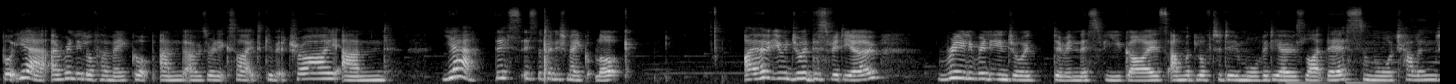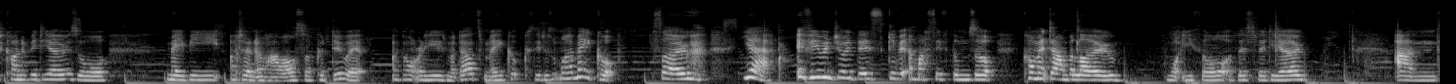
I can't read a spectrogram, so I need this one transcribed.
But yeah I really love her makeup and I was really excited to give it a try and yeah this is the finished makeup look. I hope you enjoyed this video. Really really enjoyed doing this for you guys and would love to do more videos like this some more challenge kind of videos or maybe I don't know how else I could do it. I can't really use my dad's makeup because he doesn't wear makeup so yeah, if you enjoyed this, give it a massive thumbs up. Comment down below what you thought of this video and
